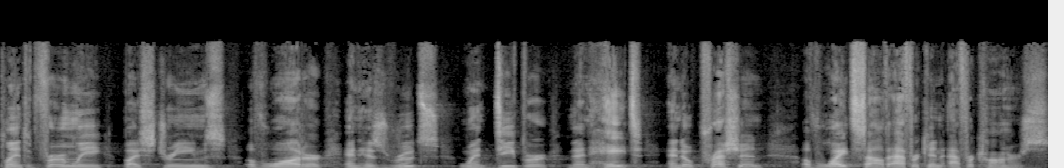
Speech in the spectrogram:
planted firmly by streams of water, and his roots went deeper than hate and oppression of white South African Afrikaners.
